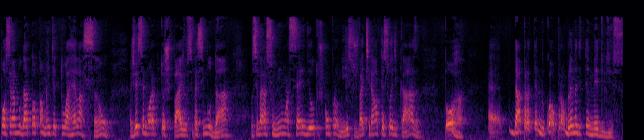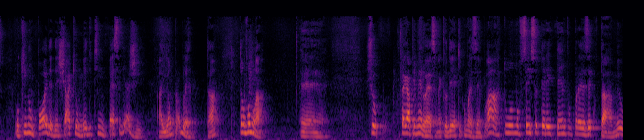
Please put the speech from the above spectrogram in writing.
Pô, você vai mudar totalmente a tua relação. Às vezes você mora com teus pais, você vai se mudar. Você vai assumir uma série de outros compromissos. Vai tirar uma pessoa de casa. Porra, é, dá para ter. Qual é o problema de ter medo disso? O que não pode é deixar que o medo te impeça de agir. Aí é um problema, tá? Então vamos lá. É, Deixa eu pegar primeiro essa, né, que eu dei aqui como exemplo. Ah, Arthur, não sei se eu terei tempo para executar. Meu,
